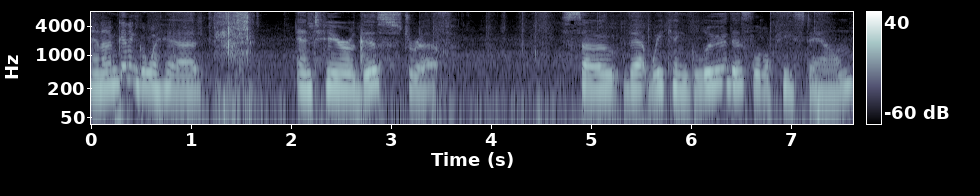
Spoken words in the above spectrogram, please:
And I'm gonna go ahead and tear this strip so that we can glue this little piece down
